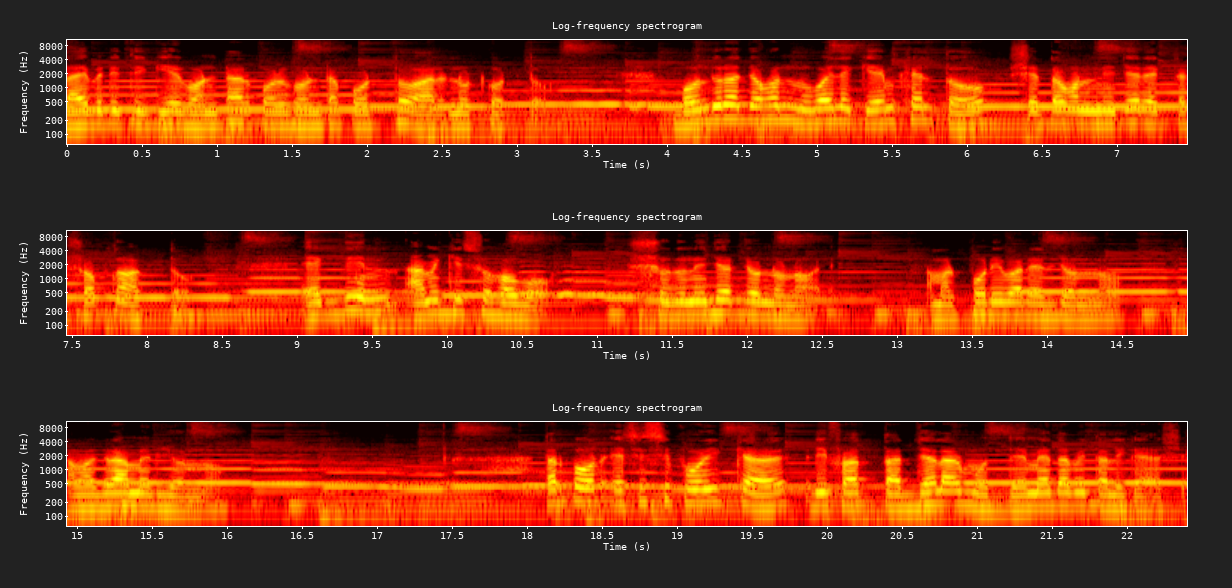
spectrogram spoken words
লাইব্রেরিতে গিয়ে ঘণ্টার পর ঘণ্টা পড়তো আর নোট করত। বন্ধুরা যখন মোবাইলে গেম খেলতো, সে তখন নিজের একটা স্বপ্ন আঁকত। একদিন আমি কিছু হব, শুধু নিজের জন্য নয়, আমার পরিবারের জন্য, আমার গ্রামের জন্য। তারপর এসএসসি পরীক্ষায় রিফাত তার জেলার মধ্যে মেধাবী তালিকায় আসে।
